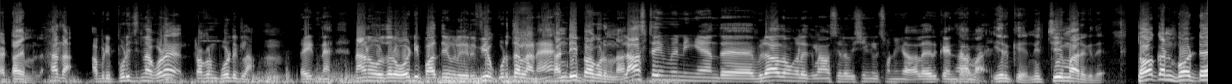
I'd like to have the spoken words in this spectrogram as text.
கட்டாயம் இல்லை. அதான். அப்படி பிடிச்சிருந்தா கூட டோக்கன் போட்டுக்கலாம். ரைட்ண்ணே நானும் ஒரு தடவை ஓட்டி பார்த்து உங்களுக்கு ரிவ்யூ கொடுத்துடலாண்ணே கண்டிப்பாக கொடுங்கண்ணா. லாஸ்ட் டைம் நீங்க அந்த விழாதவங்களுக்குலாம் சில விஷயங்கள் சொன்னீங்க. அதெல்லாம் இருக்கா இந்த இருக்கு. நிச்சயமா இருக்குது. டோக்கன் போட்டு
